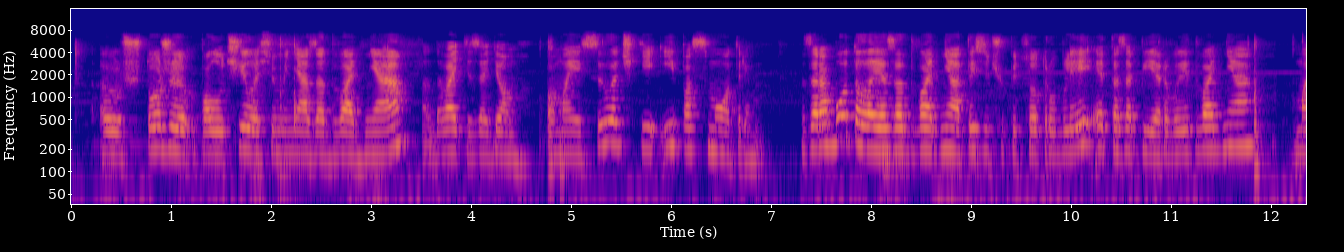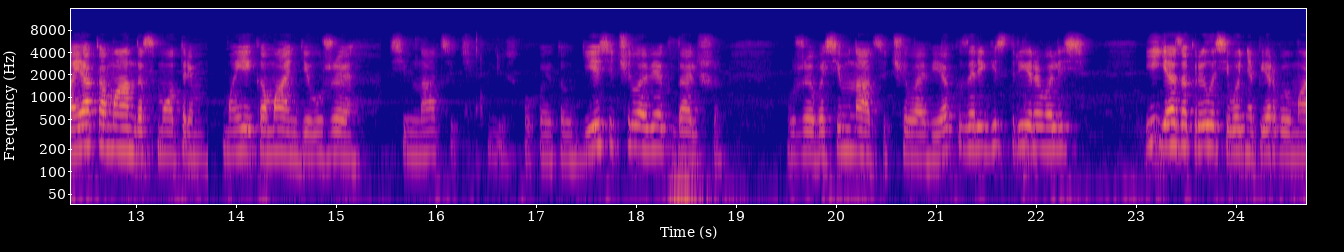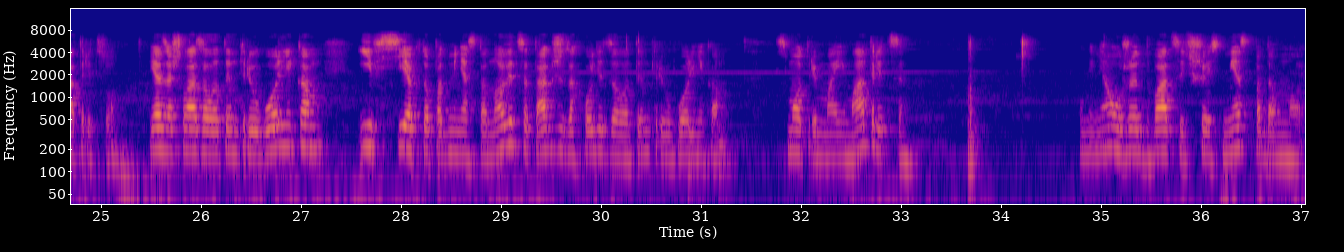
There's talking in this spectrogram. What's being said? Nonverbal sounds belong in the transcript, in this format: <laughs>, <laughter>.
что же получилось у меня за два дня. Давайте зайдем по моей ссылочке и посмотрим. Заработала я за два дня 1500 рублей. Это за первые два дня. Моя команда, смотрим. В моей команде уже 17 или сколько это, 10 человек дальше. Уже 18 человек зарегистрировались. И я закрыла сегодня первую матрицу. Я зашла золотым треугольником, и все, кто под меня становится, также заходят золотым треугольником. Смотрим мои матрицы. У меня уже 26 мест подо мной.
